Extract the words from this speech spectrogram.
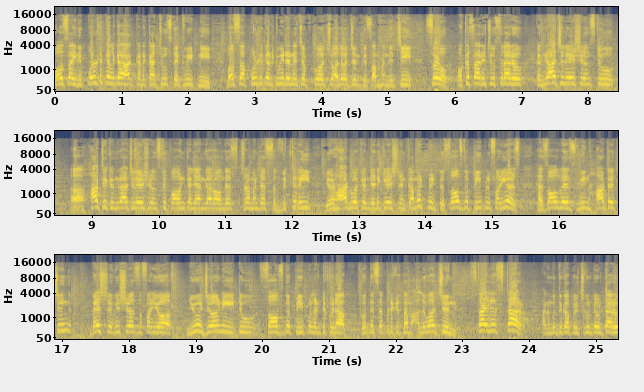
బహుశా ఇది పొలిటికల్గా కనుక చూస్తే ట్వీట్ని బహుశా పొలిటికల్ ట్వీట్ అనే చెప్పుకోవచ్చు అల్లు అర్జున్కి సంబంధించి. సో ఒకసారి చూస్తున్నారు. Congratulations to hearty congratulations to Pawan Kalyan garu on this tremendous victory your hard work and dedication and commitment to serve the people for years he's always been heart touching best విషయర్స్ for your new journey to serve the people అంటూ కూడా కొద్దిసేపటి క్రితం అల్లు అర్జున్ స్టైలిష్ స్టార్ అని ముద్దుగా పిలుచుకుంటూ ఉంటారు.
